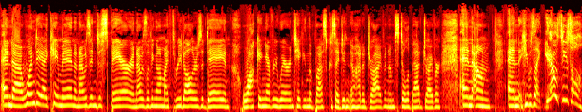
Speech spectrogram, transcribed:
and uh, one day I came in and I was in despair and I was living on my three dollars a day and walking everywhere and taking the bus because I didn't know how to drive and I'm still a bad driver. And um, and he was like, you know, Cecil,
